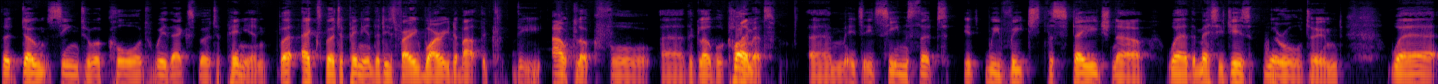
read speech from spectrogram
that don't seem to accord with expert opinion, but expert opinion that is very worried about the the outlook for uh, the global climate. Um, it, it, seems that it, we've reached the stage now where the message is we're all doomed, where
